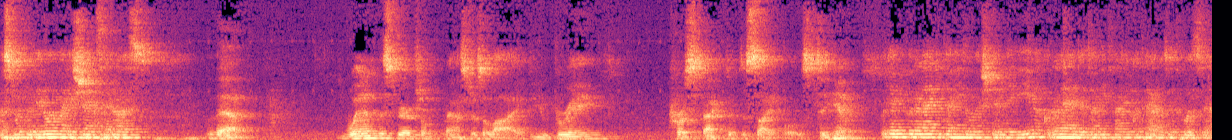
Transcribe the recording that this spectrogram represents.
Azt mondta, hogy a normális rendszer az, that when the spiritual master is alive, you bring prospective disciples to him. hogy amikor a lelki tanítómester még él, akkor a leendő tanítványokat elhozod hozzá.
